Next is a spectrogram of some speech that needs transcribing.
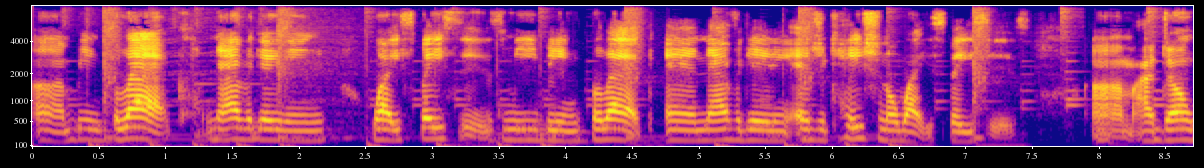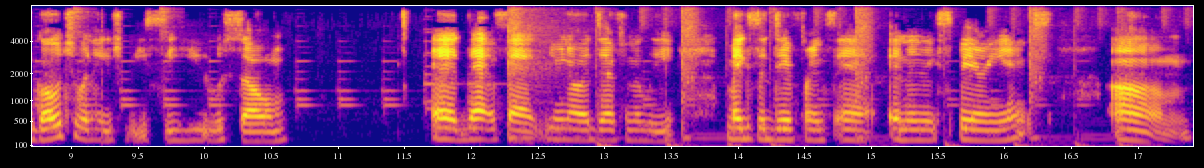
um, being black, navigating white spaces, me being black and navigating educational white spaces. Um, I don't go to an HBCU, so at that fact, you know, it definitely makes a difference in, in an experience. Um,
